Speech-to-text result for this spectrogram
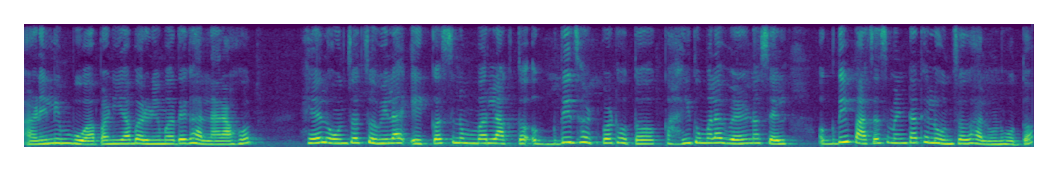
आणि लिंबू आपण या बरणीमध्ये घालणार आहोत. हे लोणचं चवीला एकच नंबर लागतं. अगदी झटपट होतं. काही तुम्हाला वेळ नसेल. अगदी पाचच मिनटात हे लोणचं घालून होतं.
